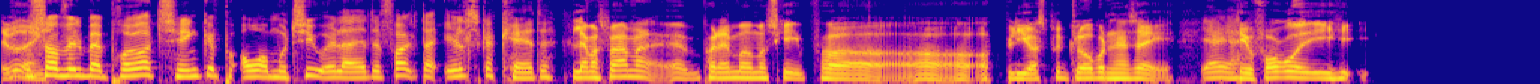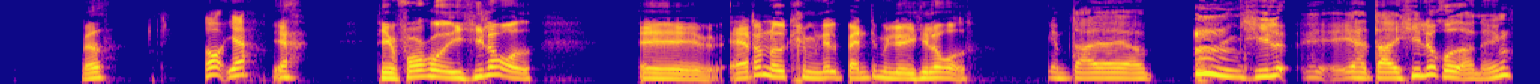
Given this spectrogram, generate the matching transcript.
Det ved jeg Så ikke. vil man prøve at tænke på, over motiv, eller er det folk, der elsker katte? Lad mig spørge mig øh, på den måde måske, for at, at, at blive også blive klogere på den her sag. Ja, ja. Det er jo foregået i... Hvad? Åh, oh, ja. Ja, det er jo foregået i Hillerød. Øh, er der noget kriminelt bandemiljø i Hillerød? Jamen, der er, Hille, ja, der er hillerødderne, ikke?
